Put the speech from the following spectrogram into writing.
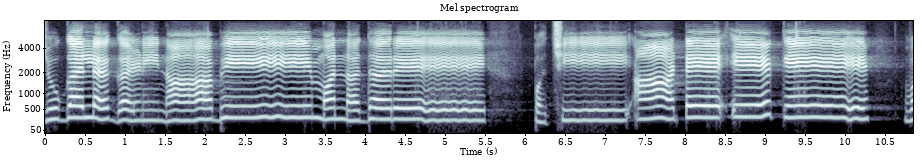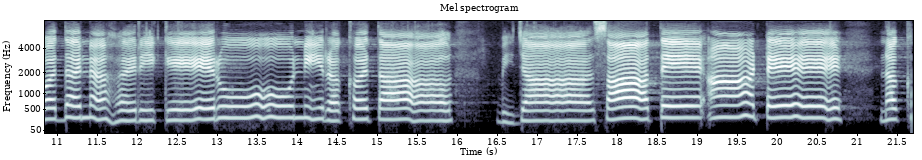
જુગલ ગણીના ભી મન ધરે. પછી આટે એકે વદન હરિ કેરું નિરખતા. બીજા સાતે આટે નખ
